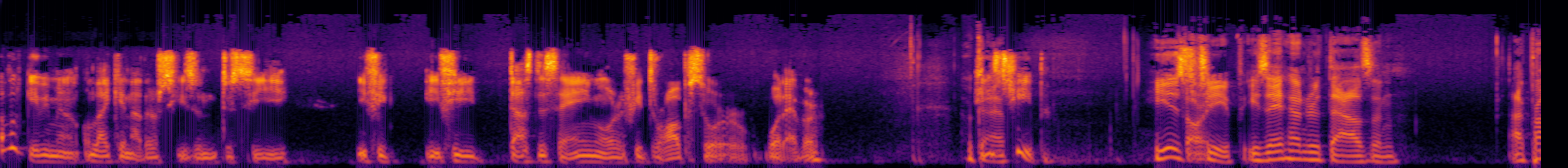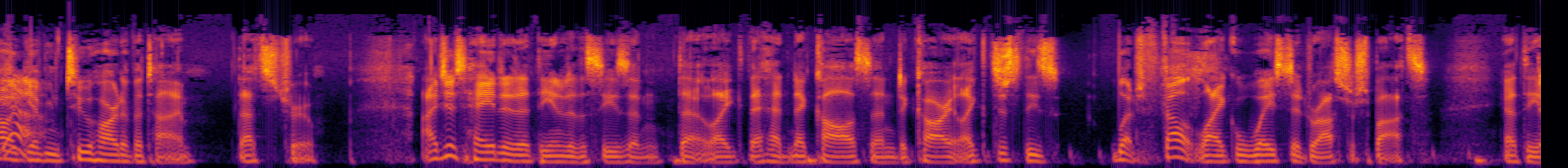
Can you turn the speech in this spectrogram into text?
I would give him a, like another season to see if he if he does the same or if he drops or whatever. Okay, He's cheap. he is sorry. cheap. He's eight hundred thousand. I probably Yeah. give him too hard of a time. That's true. I just hated at the end of the season that like they had Nick Collison, Dakari, like just these what felt like wasted roster spots at the end.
